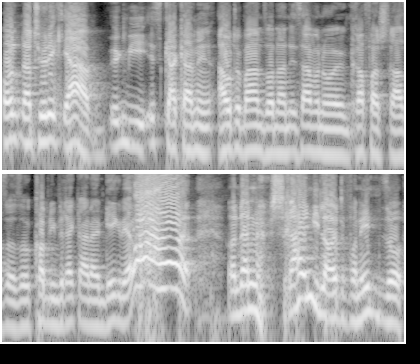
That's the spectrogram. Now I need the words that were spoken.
Und natürlich, ja, irgendwie ist gar keine Autobahn, sondern ist einfach nur eine Kraftfahrtstraße oder so, kommt ihm direkt einer entgegen, der, "Ah!" und dann schreien die Leute von hinten so,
